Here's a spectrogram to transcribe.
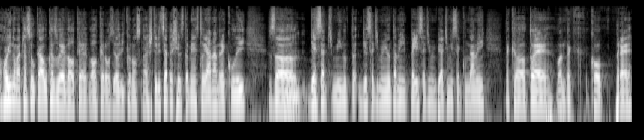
hodinová časovka ukazuje veľké, veľké rozdiely výkonnostné. 46. miesto Jan Andrej Kuli s mm. 10, minút, 10 minútami 55 sekundami, tak uh, to je len tak ako pre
